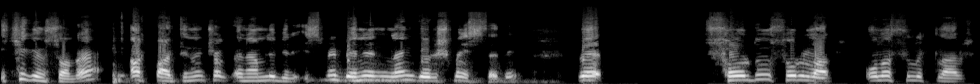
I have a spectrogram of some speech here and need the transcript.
iki gün sonra AK Parti'nin çok önemli bir ismi benimle görüşme istedi. Ve sorduğu sorular, olasılıklar,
